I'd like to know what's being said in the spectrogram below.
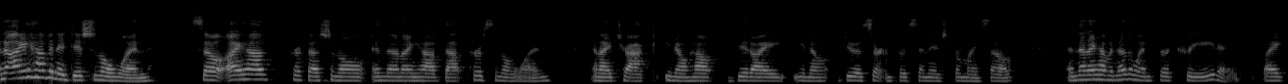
And I have an additional one. So I have professional and then I have that personal one and I track, you know, how did I, you know, do a certain percentage for myself. And then I have another one for creative. Like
